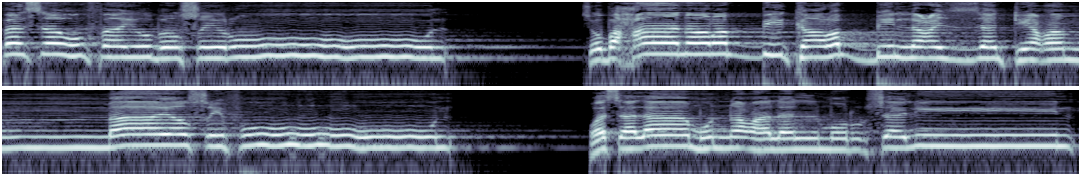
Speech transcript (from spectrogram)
فسوف يبصرون. سبحان ربك رب العزة عما يصفون. وسلام على المرسلين.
